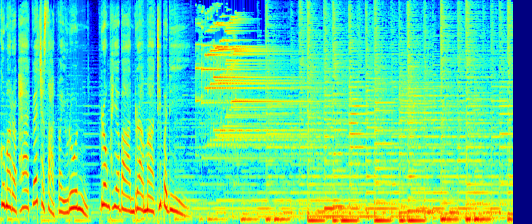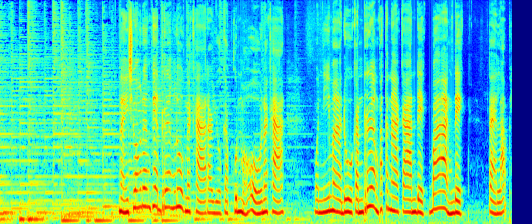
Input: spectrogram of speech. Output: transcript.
กุมารแพทย์เวชศาสตร์วัยรุ่น โรงพยาบาลรามาธิบดี ในช่วงเรื่องเพศเรื่องลูกนะคะ เราอยู่กับคุณหมอโอนะคะ วันนี้มาดูกันเรื่องพัฒนาการเด็กบ้างเด็กแต่ละเพ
